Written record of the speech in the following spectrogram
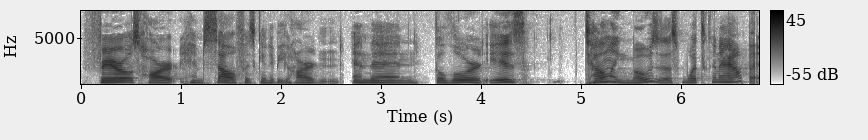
Pharaoh's heart himself is going to be hardened. And then the Lord is telling Moses what's going to happen.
